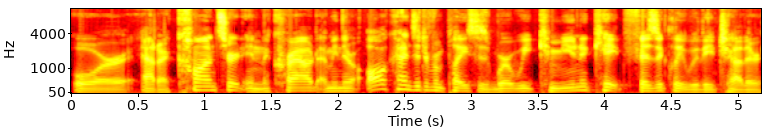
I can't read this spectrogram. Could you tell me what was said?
or at a concert in the crowd. I mean, there are all kinds of different places where we communicate physically with each other.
